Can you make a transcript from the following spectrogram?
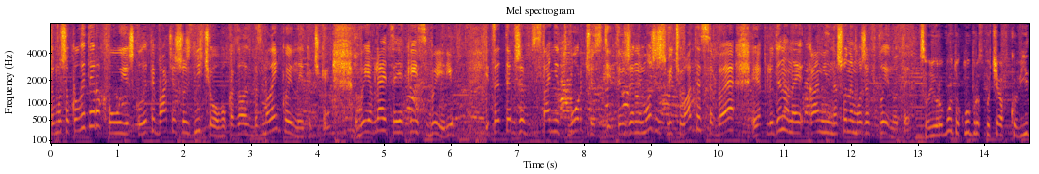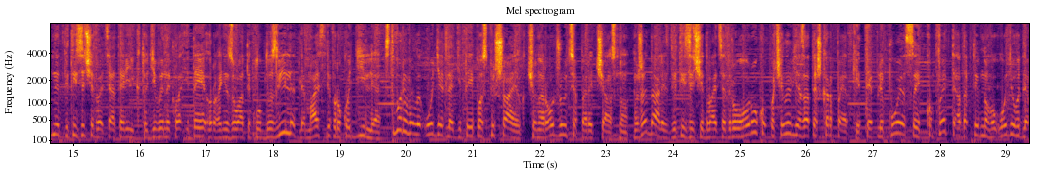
тому що коли ти рахуєш, коли ти бачиш, що з нічого, казалось би, з маленької ниточки, виявляється якийсь виріб, і це ти вже в стані творчості. Ти вже не можеш відчувати себе як людина, на яка ні на що не може вплинути. Свою роботу клуб розпочав в ковідний 2020 рік. Тоді виникла ідея організувати клуб дозвілля для майстрів рукоділля. Створювали одяг для дітей поспішайок, що народжуються передчасно. Вже далі з 2022 року почали в'язати шкарпетки, теплі пояси, комплекти адаптивного одягу для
